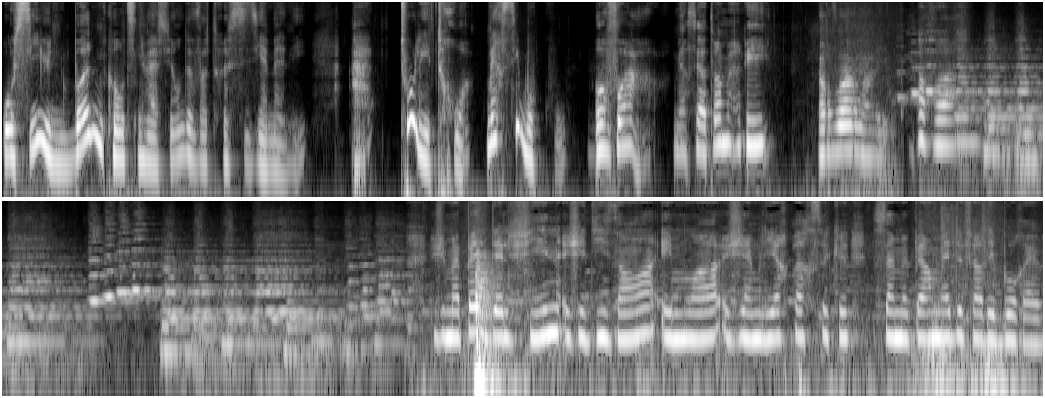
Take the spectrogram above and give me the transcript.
aussi une bonne continuation de votre sixième année à tous les trois. Merci beaucoup. Au revoir. Merci à toi, Marie. Au revoir, Marie. Au revoir. Je m'appelle Delphine, j'ai 10 ans et moi j'aime lire parce que ça me permet de faire des beaux rêves.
